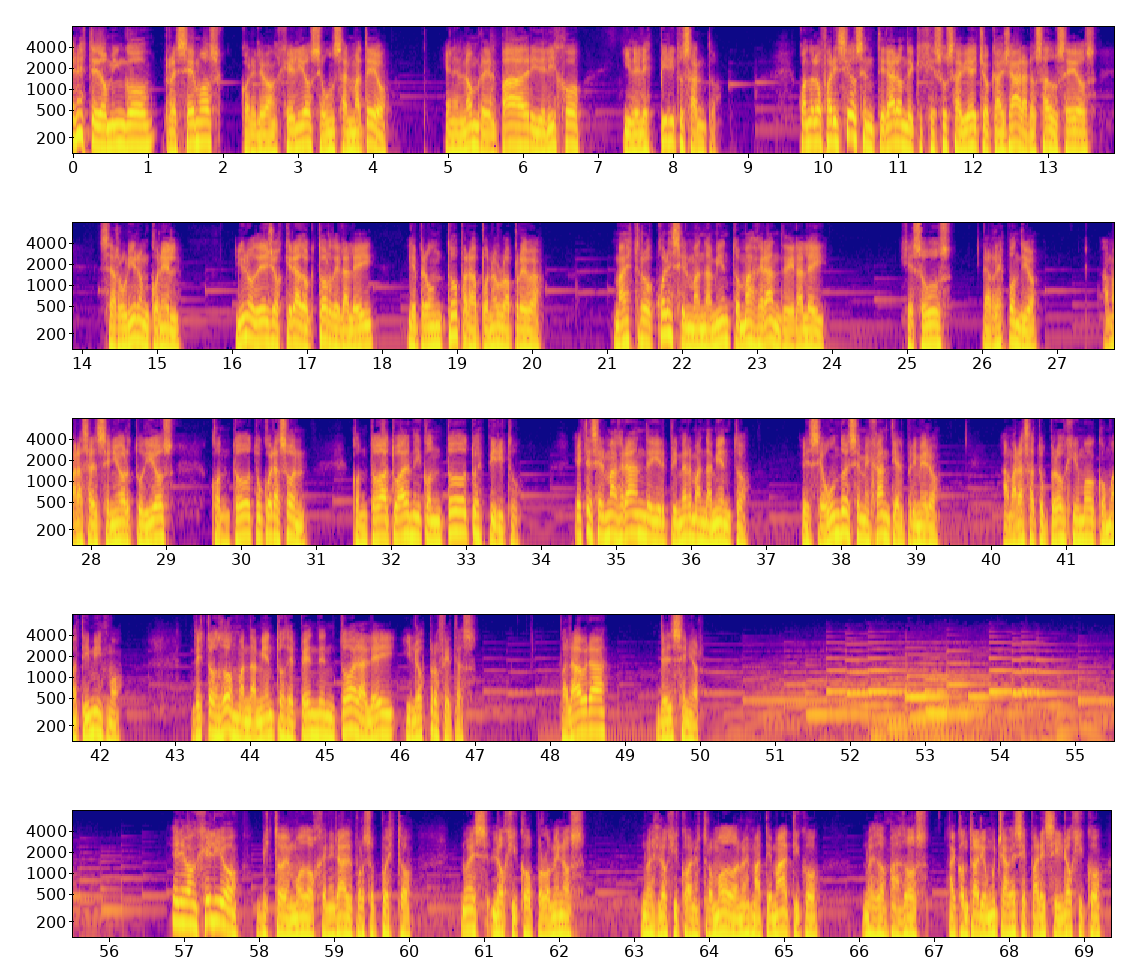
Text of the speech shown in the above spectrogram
En este domingo recemos con el Evangelio según San Mateo, en el nombre del Padre y del Hijo y del Espíritu Santo. Cuando los fariseos se enteraron de que Jesús había hecho callar a los saduceos, se reunieron con él, y uno de ellos, que era doctor de la ley, le preguntó para ponerlo a prueba, Maestro, ¿cuál es el mandamiento más grande de la ley? Jesús le respondió, Amarás al Señor tu Dios con todo tu corazón, con toda tu alma y con todo tu espíritu. Este es el más grande y el primer mandamiento. El segundo es semejante al primero. Amarás a tu prójimo como a ti mismo. De estos dos mandamientos dependen toda la ley y los profetas. Palabra del Señor. El Evangelio, visto de modo general, por supuesto, no es lógico, por lo menos no es lógico a nuestro modo, no es matemático, no es dos más dos. Al contrario, muchas veces parece ilógico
